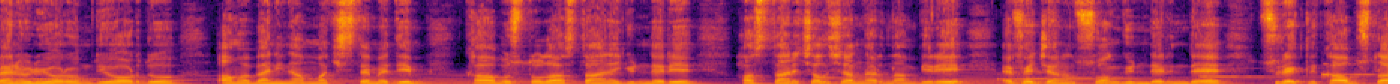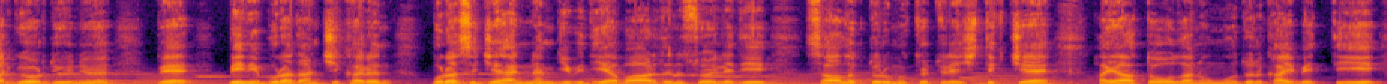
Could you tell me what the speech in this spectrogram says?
ben ölüyorum diyordu ama ben inanmak istemedim. Kabus dolu hastane günleri. Hastane çalışanlarından biri Efecan'ın son günlerinde sürekli kabuslar gördüğünü ve beni buradan çıkarın burası cehennem gibi diye bağırdığını söyledi. Sağlık durumu kötüleştikçe hayata olan umudunu kaybettiği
